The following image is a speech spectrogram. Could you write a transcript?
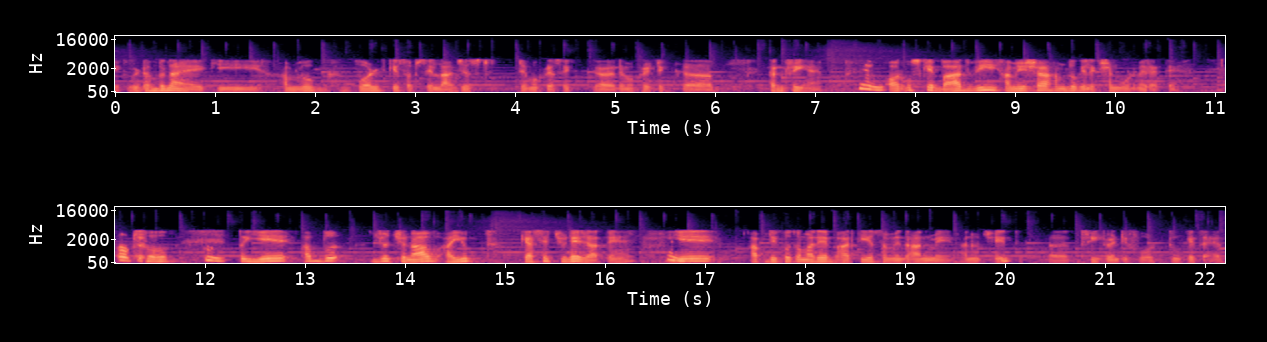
एक विडंबना है कि हम लोग वर्ल्ड के सबसे लार्जेस्ट डेमोक्रेटिक डेमोक्रेटिक कंट्री हैं हम्म। और उसके बाद भी हमेशा हम लोग इलेक्शन मोड में रहते हैं ओके तो हम्म। तो ये अब जो चुनाव आयुक्त कैसे चुने जाते हैं हम्म। ये आप देखो तो हमारे भारतीय संविधान में अनुच्छेद थ्री ट्वेंटी फोर टू के तहत।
